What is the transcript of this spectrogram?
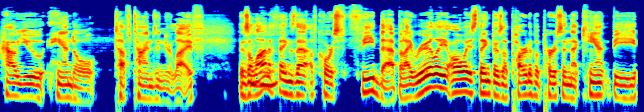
how you handle tough times in your life. There's a lot of things that, of course, feed that, but I really always think there's a part of a person that can't be.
